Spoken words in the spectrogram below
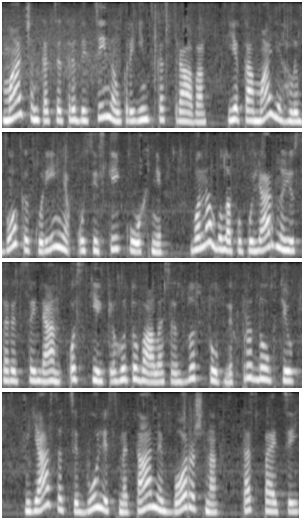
Мачанка це традиційна українська страва, яка має глибоке коріння у сільській кухні. Вона була популярною серед селян, оскільки готувалася з доступних продуктів м'яса, цибулі, сметани, борошна та спецій.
